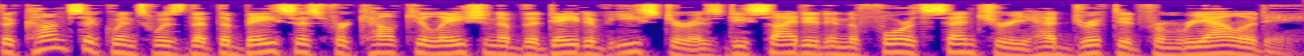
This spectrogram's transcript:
The consequence was that the basis for calculation of the date of Easter as decided in the 4th century had drifted from reality.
